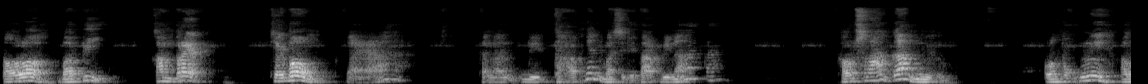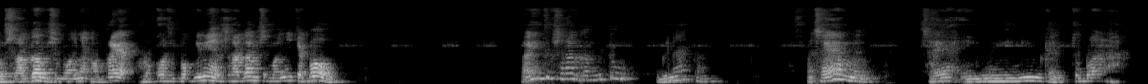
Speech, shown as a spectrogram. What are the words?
tolol, babi, kampret, cebong, ya, karena di tahapnya masih di tahap binatang. Harus seragam gitu. Kelompok ini harus seragam semuanya kampret, kelompok ini harus seragam semuanya cebong. Nah itu seragam itu binatang. Nah saya saya menginginkan cobalah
